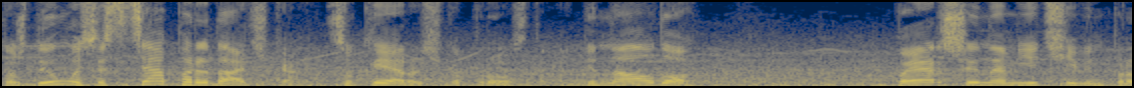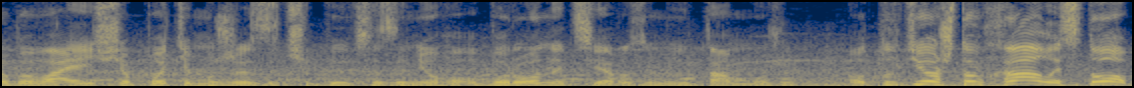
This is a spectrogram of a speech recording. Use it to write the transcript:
Тож дивимося, ось ця передачка. Цукерочка просто. Гіналдо перший на м'ячі. Він пробиває, що потім уже зачепився за нього оборонець. Я розумію, там може. Отут його штовхали. Стоп!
